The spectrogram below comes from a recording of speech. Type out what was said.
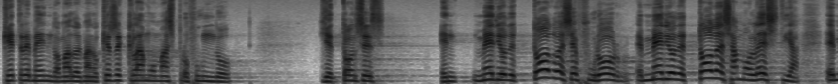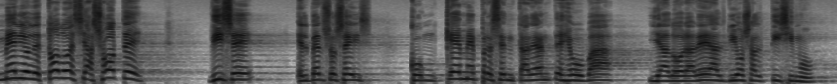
Qué tremendo, amado hermano, qué reclamo más profundo. Y entonces, en medio de todo ese furor, en medio de toda esa molestia, en medio de todo ese azote, dice el verso 6, ¿con qué me presentaré ante Jehová y adoraré al Dios altísimo?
